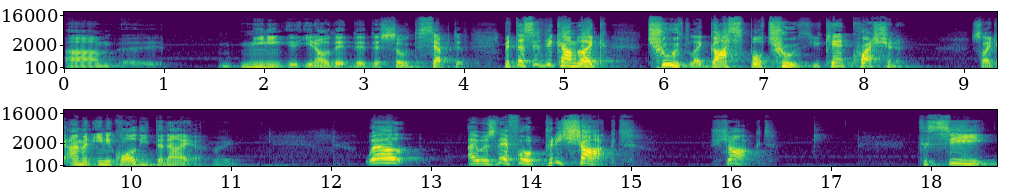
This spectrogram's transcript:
um, meaning, you know, they, they're so deceptive. But this has become like truth, like gospel truth. You can't question it. It's like I'm an inequality denier, right? Well, I was therefore pretty shocked, shocked to see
